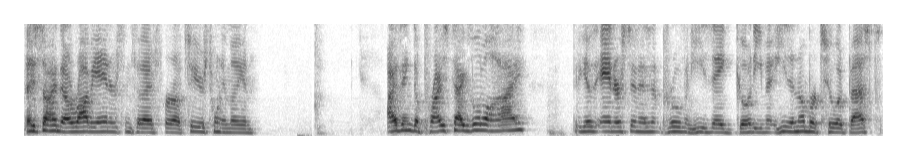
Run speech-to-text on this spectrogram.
They signed uh, Robby Anderson today for uh, two years, twenty million. I think the price tag's a little high because Anderson hasn't proven he's a good even. He's a number two at best.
